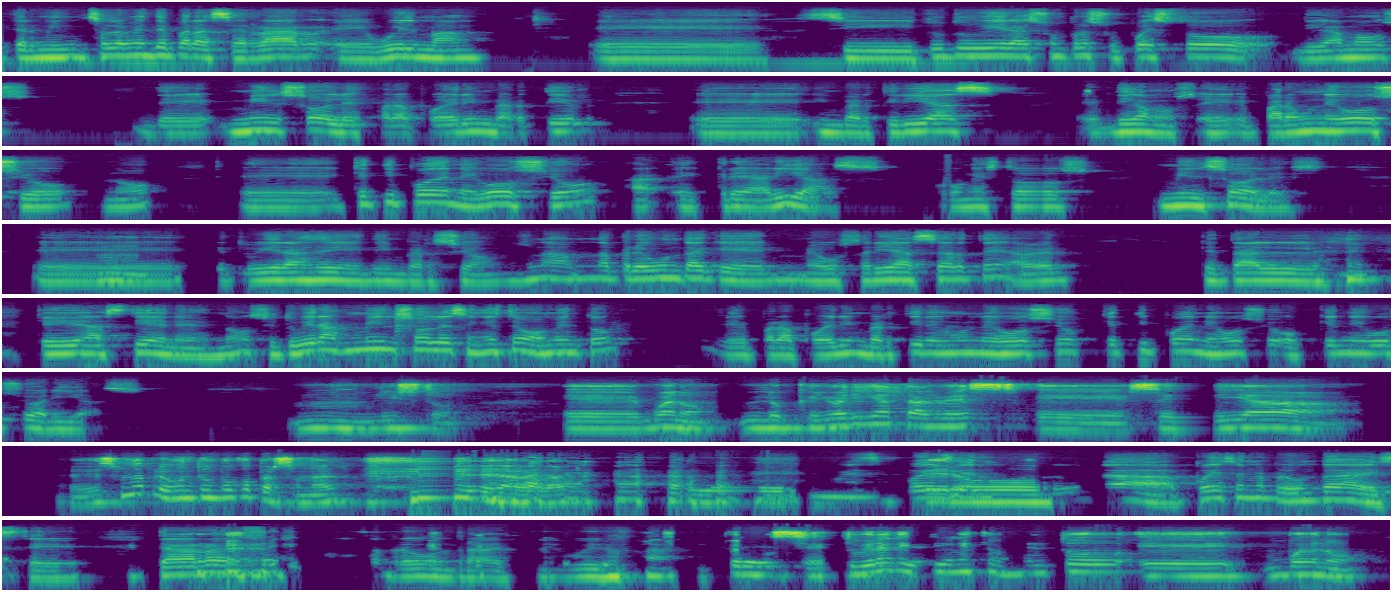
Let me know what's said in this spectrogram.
solamente para cerrar, eh, Wilman, si tú tuvieras un presupuesto, digamos, de mil soles para poder invertir, invertirías, digamos, para un negocio, ¿no? Eh, ¿qué tipo de negocio ah, eh, crearías con estos mil soles mm. eh, que tuvieras de, inversión? Es una, pregunta que me gustaría hacerte, a ver qué tal, qué ideas tienes, ¿no? Si tuvieras mil soles en este momento para poder invertir en un negocio, ¿qué tipo de negocio o qué negocio harías? Mm, listo. Bueno, lo que yo haría tal vez sería es una pregunta un poco personal, la verdad. Pues, puede, ser una pregunta, puede ser una pregunta, este, te agarro esa pregunta, este, Pero si eh, tuviera que decir en este momento, eh, bueno,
